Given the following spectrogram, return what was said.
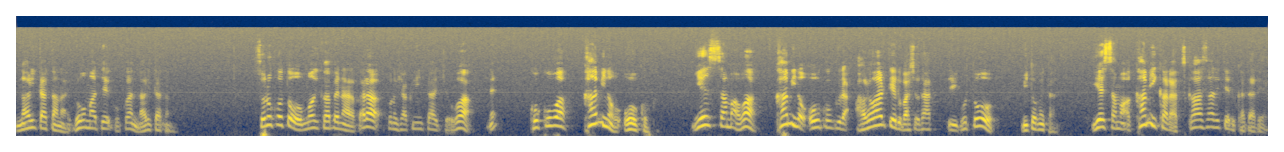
成り立たない。ローマ帝国は成り立たない。そのことを思い浮かべながら、この百人隊長は、ね、ここは神の王国。イエス様は神の王国が現れている場所だていうことを認めた。イエス様は神から使わされている方である。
